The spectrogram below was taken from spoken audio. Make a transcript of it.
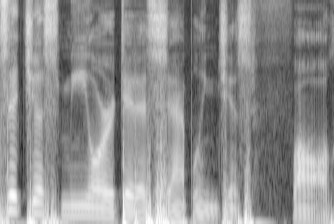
Was it just me or did a sapling just fall?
